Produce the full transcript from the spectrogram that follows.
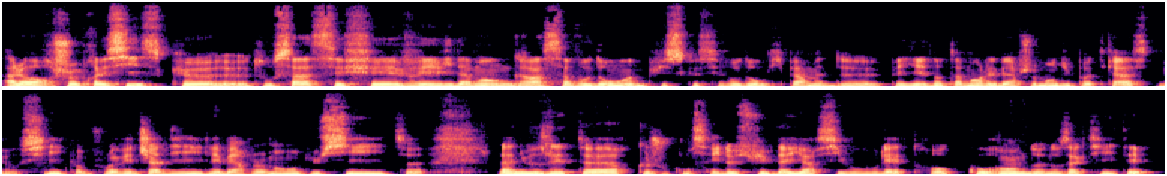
Alors je précise que tout ça s'est fait évidemment grâce à vos dons, hein, puisque c'est vos dons qui permettent de payer notamment l'hébergement du podcast, mais aussi, comme je vous l'avais déjà dit, l'hébergement du site, la newsletter, que je vous conseille de suivre d'ailleurs si vous voulez être au courant de nos activités.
